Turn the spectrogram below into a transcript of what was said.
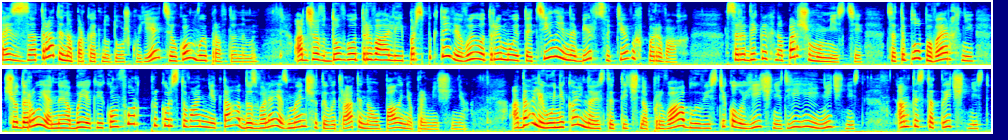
та й затрати на паркетну дошку є цілком виправданими. Адже в довготривалій перспективі ви отримуєте цілий набір суттєвих переваг, серед яких на першому місці це тепло поверхні, що дарує неабиякий комфорт при користуванні та дозволяє зменшити витрати на опалення приміщення. А далі унікальна естетична привабливість, екологічність, гігієнічність, антистатичність,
